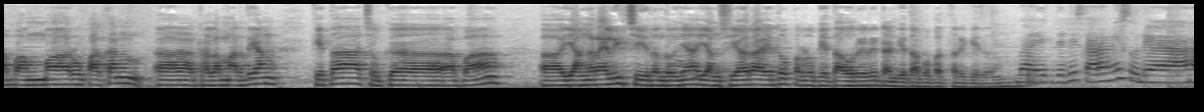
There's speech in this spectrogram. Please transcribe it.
apa merupakan eh, dalam artian kita juga apa eh, yang religi tentunya yang ziarah itu perlu kita uriri dan kita pupetri gitu. Baik, jadi sekarang ini sudah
